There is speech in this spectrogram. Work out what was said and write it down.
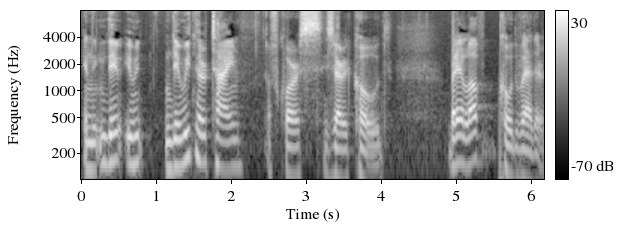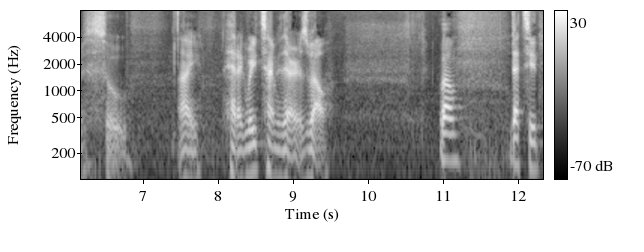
And in the, in the winter time, of course, it's very cold. But I love cold weather, so I had a great time there as well. Well, that's it.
